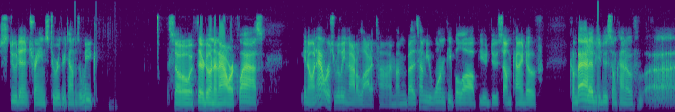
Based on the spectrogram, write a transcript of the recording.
student trains two or three times a week. So if they're doing an hour class, you know, an hour is really not a lot of time. I mean, by the time you warm people up, you do some kind of combative, you do some kind of uh,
